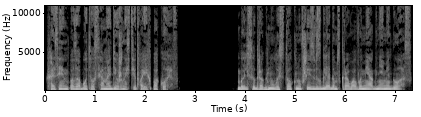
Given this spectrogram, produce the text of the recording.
Хозяин позаботился о надежности твоих покоев». Белль содрогнулась, столкнувшись взглядом с кровавыми огнями глаз.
